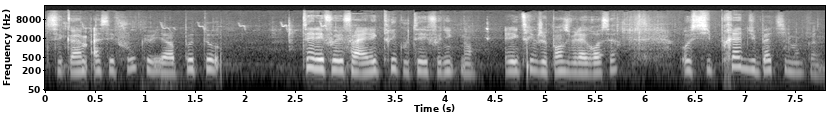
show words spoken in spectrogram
C'est quand même assez fou qu'il y ait un poteau téléphonique, enfin électrique ou téléphonique, non, électrique je pense vu la grosseur, aussi près du bâtiment quand même.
